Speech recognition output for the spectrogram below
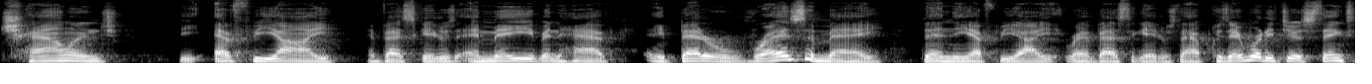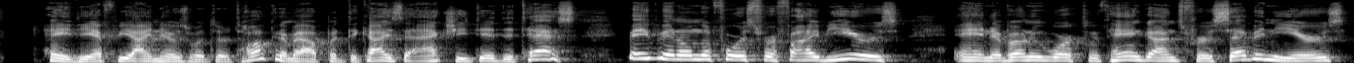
challenge the FBI investigators and may even have a better resume than the FBI investigators now because everybody just thinks hey, the FBI knows what they're talking about, but the guys that actually did the test may have been on the force for five years and have only worked with handguns for seven years.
